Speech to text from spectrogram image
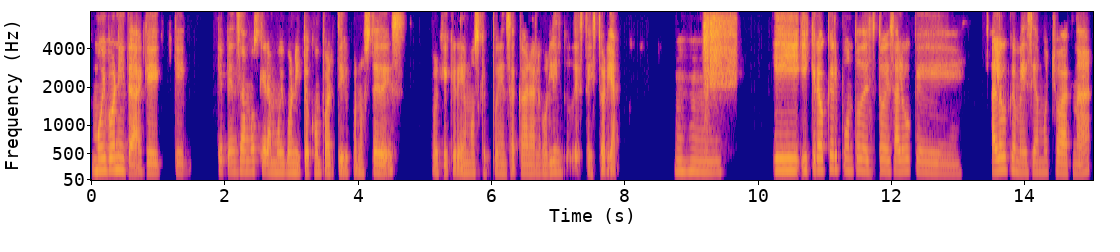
muy bonita, que, que, que pensamos que era muy bonito compartir con ustedes, porque creemos que pueden sacar algo lindo de esta historia. y, y, creo que el punto de esto es algo que, algo que me decía mucho Agna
